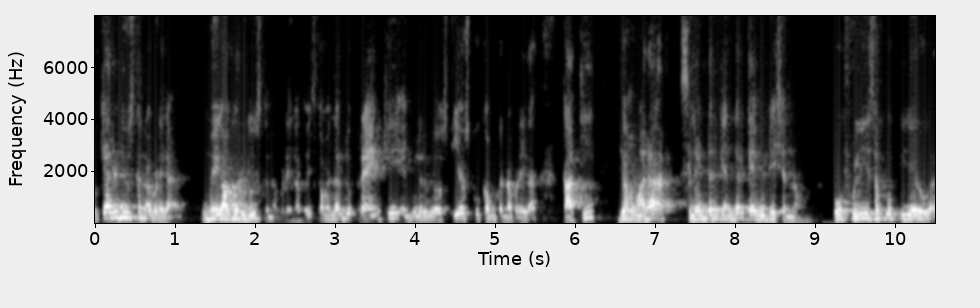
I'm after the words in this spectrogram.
तो क्या रिड्यूस करना पड़ेगा? उमेगा को रिड्यूस करना पड़ेगा। तो इसका मतलब जो क्रैंक की एंगुलर वेलोसिटी है, उसको कम करना पड़ेगा, ताकि जो हमारा सिलेंडर के अंदर कैविटेशन ना हो। होपफुली सबको क्लियर होगा।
